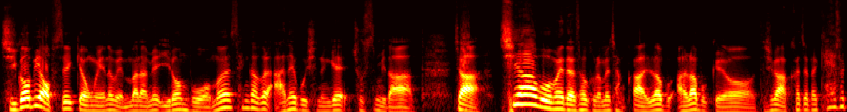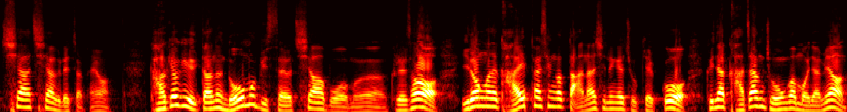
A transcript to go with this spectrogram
직업이 없을 경우에는 웬만하면 이런 보험을 생각을 안 해보시는 게 좋습니다. 좋습니다. 자, 치아 보험에 대해서 그러면 잠깐 알아, 알아볼게요. 제가 아까 전에 계속 치아 치아 그랬잖아요. 가격이 일단은 너무 비싸요. 치아 보험은. 그래서 이런 거는 가입할 생각도 안 하시는 게 좋겠고 그냥 가장 좋은 건 뭐냐면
